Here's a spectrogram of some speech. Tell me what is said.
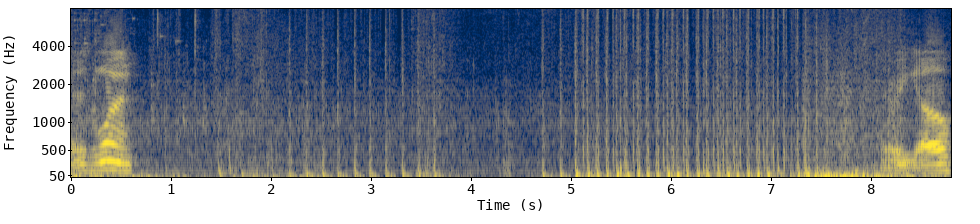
There's one. There we go.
